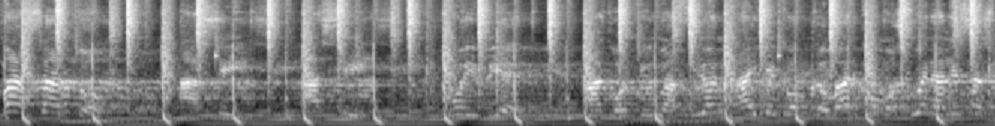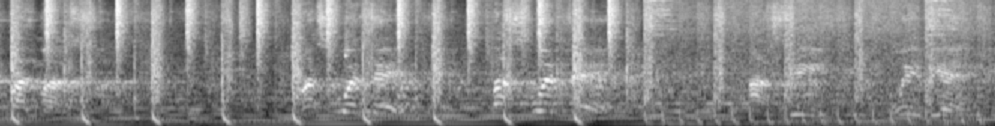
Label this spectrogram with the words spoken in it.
más alto, así, así, muy bien. A continuación hay que comprobar cómo suenan esas palmas. Más fuerte, más fuerte, así, muy bien.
